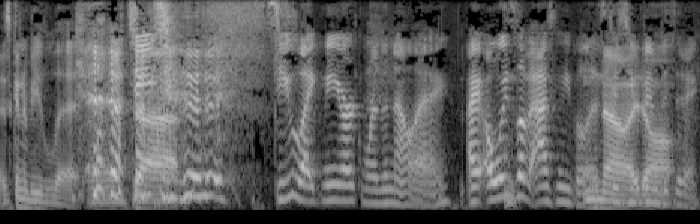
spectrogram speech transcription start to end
It's going to be lit. And, uh, Do you like New York more than LA? I always love asking people this No, because I you've been visiting.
